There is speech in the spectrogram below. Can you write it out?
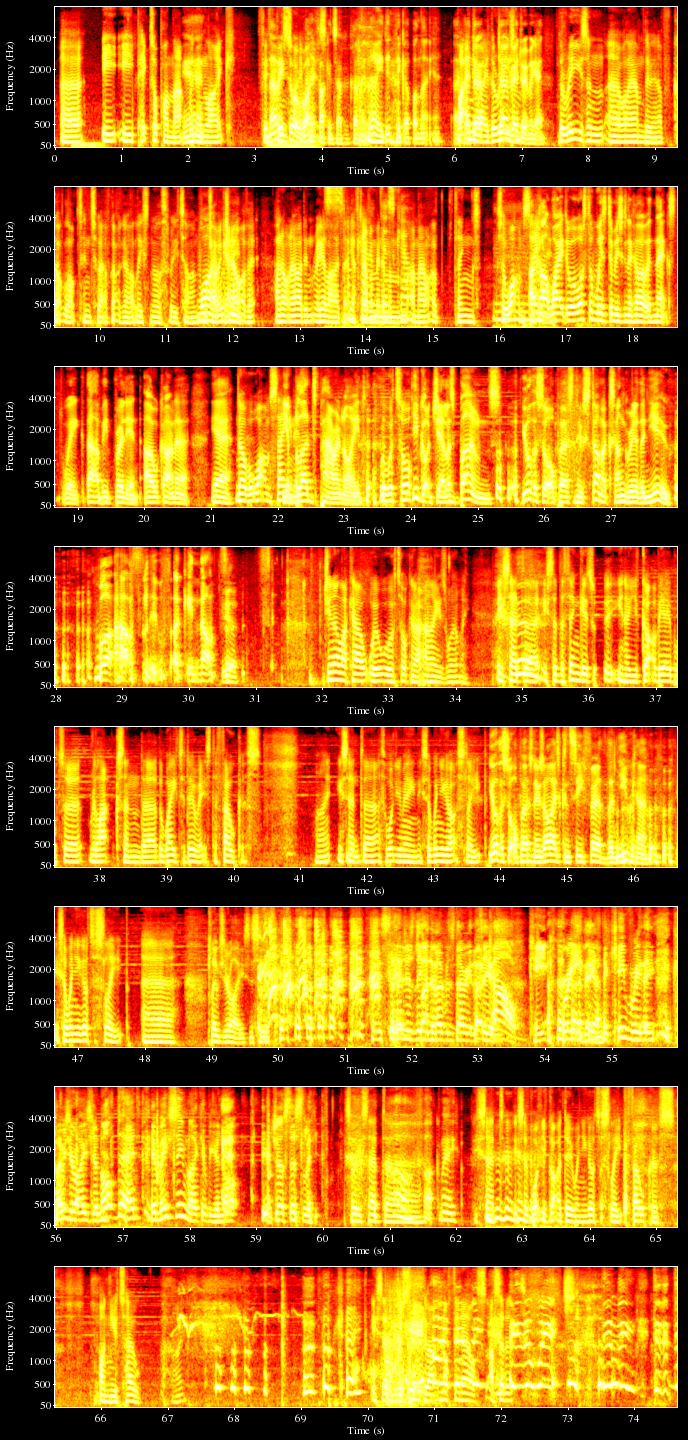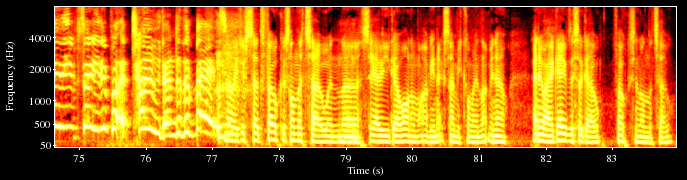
uh, he he picked up on that Yeah. within like 15, No, he saw a 20 right minutes. fucking sucker coming. No, he did pick up on that. Yeah. But Okay, anyway, don't, the don't reason- go him again. The reason, uh, well, I am doing. I've got locked into it. I've got to go at least another three times. Why? and try What to get out mean? of it. I don't know. I didn't realise that you have to have a minimum discount. amount of things. So what I'm saying, I can't is- wait. To, well, what's the wisdom he's going to come up with next week? That'll be brilliant. I will kind of, yeah. No, but what I'm saying Your is, blood's paranoid. we were talking. You've got jealous bones. You're the sort of person whose stomach's hungrier than you. what absolute fucking nonsense. Do you know, like how we, we were talking about eyes, weren't we? He said, uh, he said the thing is, uh, you know, you've got to be able to relax, and uh, the way to do it is to focus. Right? He said, uh, so what do you mean? He said, when you go to sleep. You're the sort of person whose eyes can see further than you can. He said, when you go to sleep, uh, Close your eyes and see. Instead of just leaving them open, staring at the but ceiling. Karl, keep breathing. Yeah, keep breathing. Close your eyes. You're not dead. It may seem like it, but you're not. You're just asleep. So he said, Oh uh, fuck me! he said, he said, what you've got to do when you go to sleep, focus on your toe. Right? Okay. He said, and just think about nothing else. I said, He's a witch. did he? Did, did he say to put a toad under the bed? No, he just said focus on the toe and uh, see how you go on and what have you. Next time you come in, let me know. Anyway, I gave this a go, focusing on the toe.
